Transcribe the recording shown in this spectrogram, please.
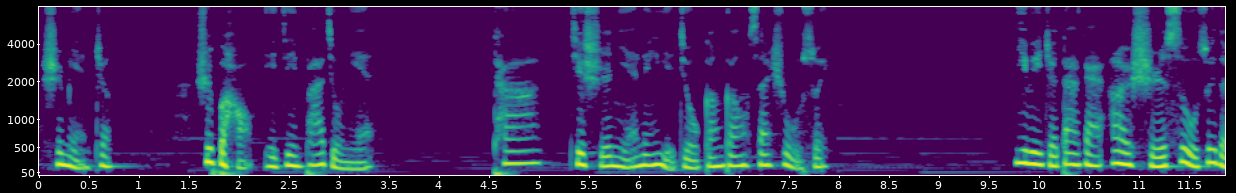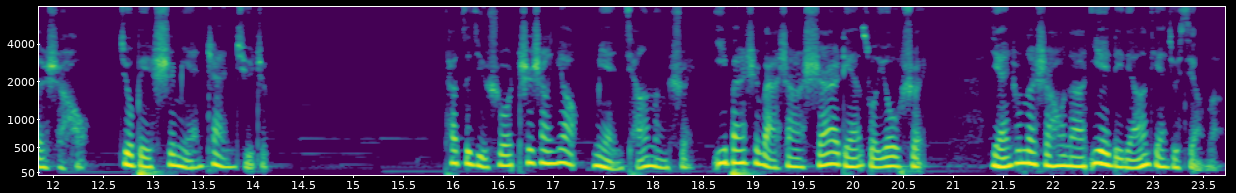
失眠症，睡不好也近八九年，他。其实年龄也就刚刚三十五岁，意味着大概二十四五岁的时候就被失眠占据着。他自己说，吃上药勉强能睡，一般是晚上十二点左右睡，严重的时候呢，夜里两点就醒了；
